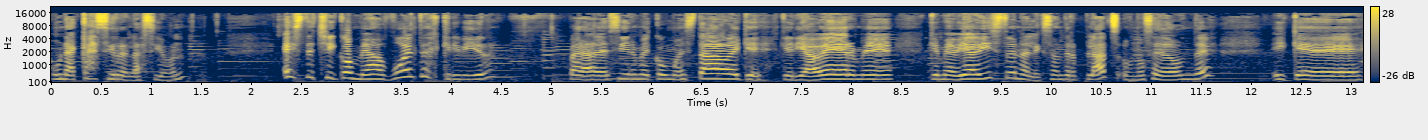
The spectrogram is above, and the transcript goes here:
una casi relación, este chico me ha vuelto a escribir para decirme cómo estaba y que quería verme, que me había visto en Alexanderplatz o no sé dónde y que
